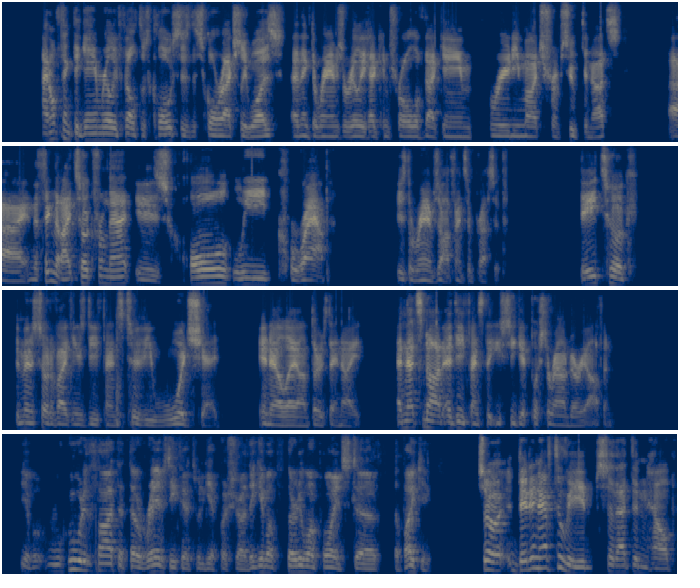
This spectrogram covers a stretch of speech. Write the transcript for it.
I don't think the game really felt as close as the score actually was. I think the Rams really had control of that game pretty much from soup to nuts. Uh, and the thing that I took from that is holy crap, is the Rams offense impressive? They took the Minnesota Vikings defense to the woodshed in LA on Thursday night. And that's not a defense that you see get pushed around very often. Yeah, but who would have thought that the Rams defense would get pushed around? They gave up 31 points to the Vikings. So they didn't have to lead, so that didn't help.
